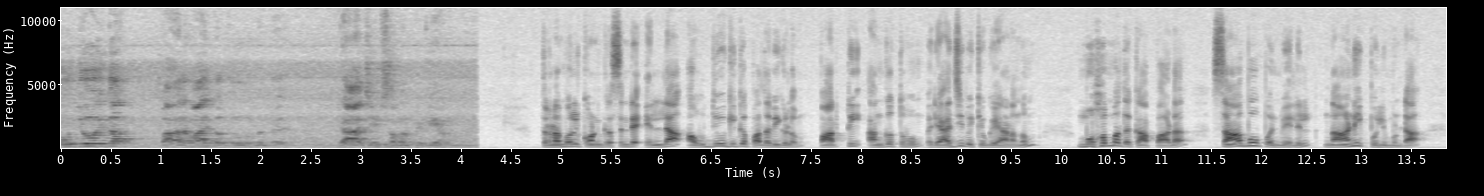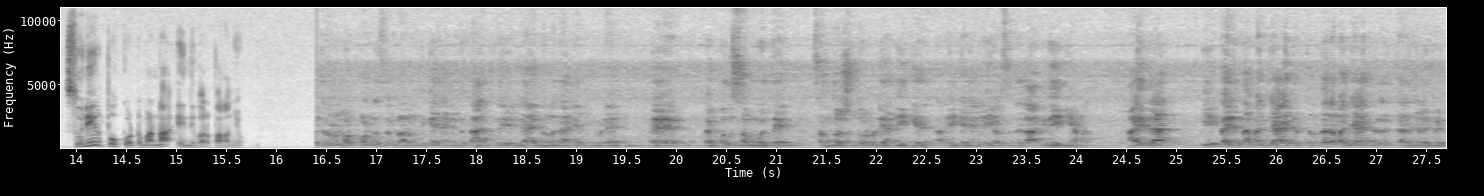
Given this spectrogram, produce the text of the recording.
ഔദ്യോഗിക ഭാരവാഹിത്വത്തിൽ നിന്നിട്ട് രാജ്യം സമർപ്പിക്കുകയാണ്. തൃണമൂൽ കോൺഗ്രസിന്റെ എല്ലാ ഔദ്യോഗിക പദവികളും പാർട്ടി അംഗത്വവും രാജിവെക്കുകയാണെന്നും മുഹമ്മദ് കാപ്പാട് സാബു പൊൻവേലിൽ നാണി പുലിമുണ്ട സുനീർ പൂക്കോട്ടുമണ്ണ എന്നിവർ പറഞ്ഞു. തൃണമൂൽ കോൺഗ്രസ് പ്രവർത്തിക്കാൻ ഞങ്ങൾക്ക് താല്പര്യമില്ല എന്നുള്ള കാര്യം ഇവിടെ പൊതുസമൂഹത്തെ സന്തോഷത്തോടുകൂടി അറിയിക്കാൻ അറിയിക്കാൻ ഞങ്ങൾ ഈ അവസരത്തിൽ ആഗ്രഹിക്കുകയാണ്. അതിനാൽ ഈ വരുന്ന പഞ്ചായത്ത് ത്രിതല പഞ്ചായത്ത് തെരഞ്ഞെടുപ്പിൽ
